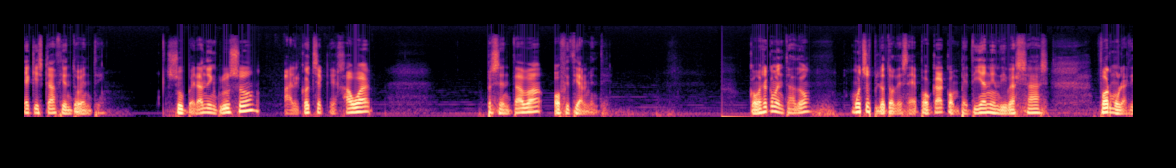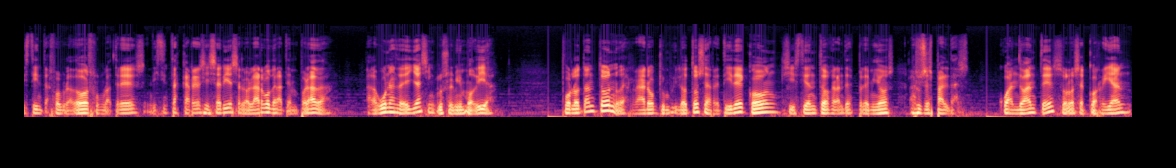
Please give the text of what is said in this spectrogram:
XK120, superando incluso al coche que Howard presentaba oficialmente. Como os he comentado, muchos pilotos de esa época competían en diversas fórmulas distintas, Fórmula 2, Fórmula 3, en distintas carreras y series a lo largo de la temporada, algunas de ellas incluso el mismo día. Por lo tanto, no es raro que un piloto se retire con 600 grandes premios a sus espaldas, cuando antes solo se corrían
